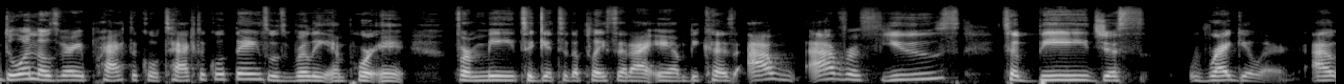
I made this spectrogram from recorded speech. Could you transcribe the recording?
doing those very practical tactical things was really important for me to get to the place that I am because I I refuse to be just regular. I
